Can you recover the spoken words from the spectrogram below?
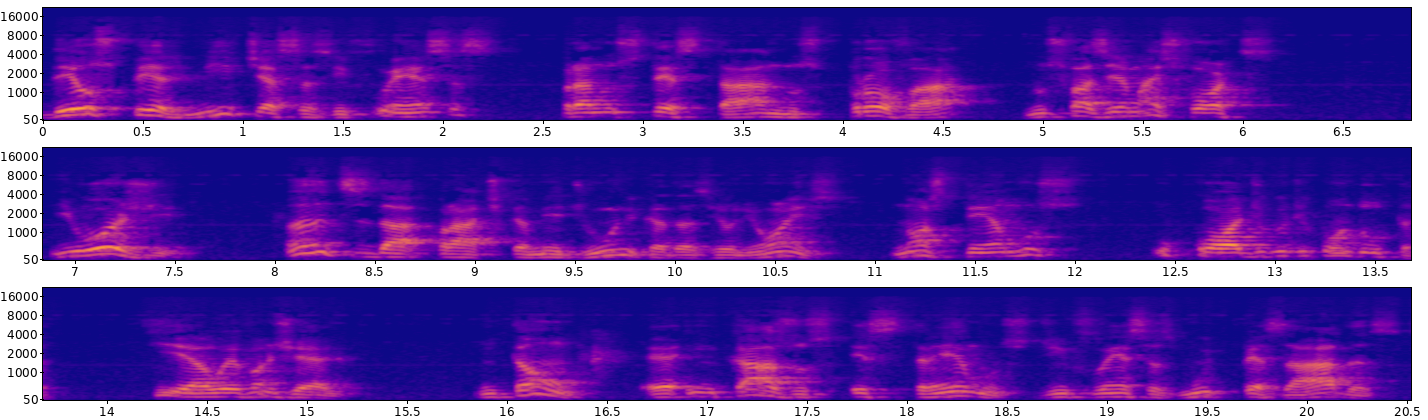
Deus permite essas influências para nos testar, nos provar, nos fazer mais fortes. E hoje, antes da prática mediúnica das reuniões, nós temos o código de conduta, que é o Evangelho. Então, é, em casos extremos de influências muito pesadas,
